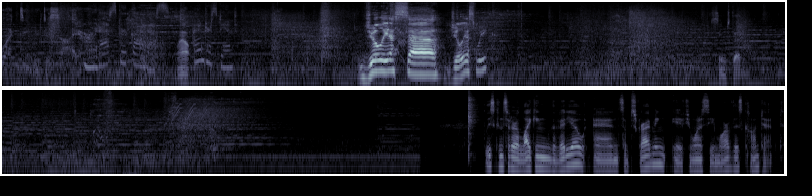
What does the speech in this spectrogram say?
What do you desire? Lord Askr guide us. Well, I understand. Julius, uh, Julius week. Seems good. Please consider liking the video and subscribing if you want to see more of this content.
